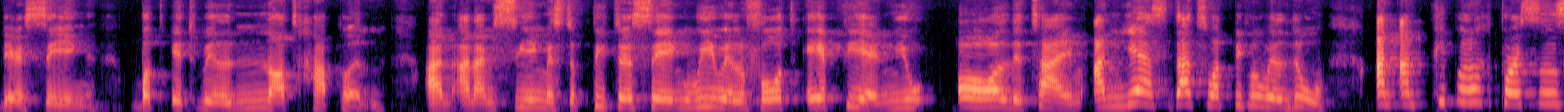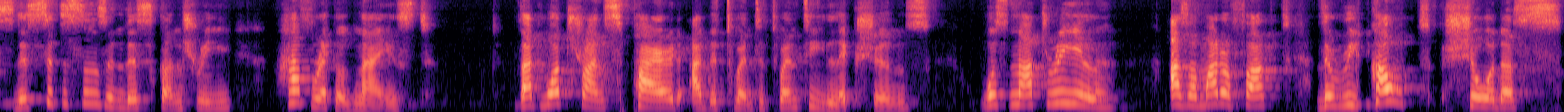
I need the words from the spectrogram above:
they're saying. But it will not happen. And, and I'm seeing Mr. Peter saying we will vote APNU all the time. And yes, that's what people will do. And, and people, persons, the citizens in this country have recognized that what transpired at the 2020 elections was not real. As a matter of fact, the recount showed us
